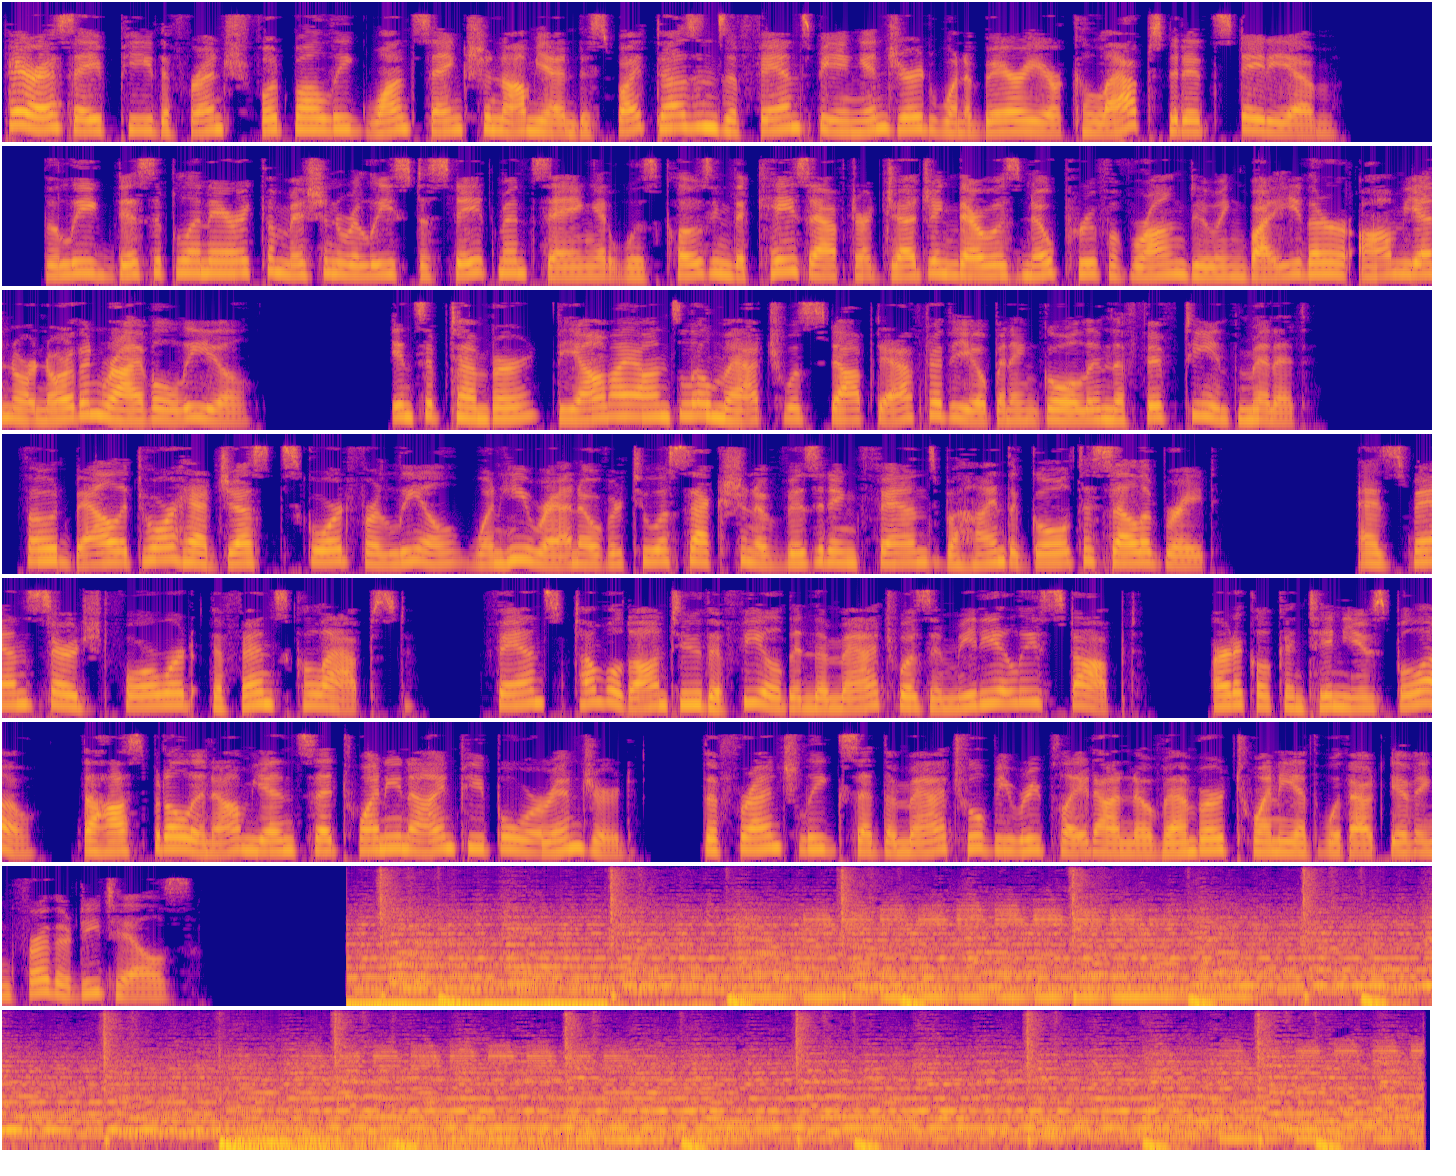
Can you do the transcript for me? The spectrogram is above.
Paris AP The French Football League wants sanction Amiens despite dozens of fans being injured when a barrier collapsed at its stadium. The League Disciplinary Commission released a statement saying it was closing the case after judging there was no proof of wrongdoing by either Amiens or northern rival Lille. In September, the Amiens-Lille match was stopped after the opening goal in the 15th minute. Fode Ballo-Touré had just scored for Lille when he ran over to a section of visiting fans behind the goal to celebrate. As fans surged forward, the fence collapsed. Fans tumbled onto the field and the match was immediately stopped. Article continues below. The hospital in Amiens said 29 people were injured. The French league said the match will be replayed on November 20 without giving further details.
